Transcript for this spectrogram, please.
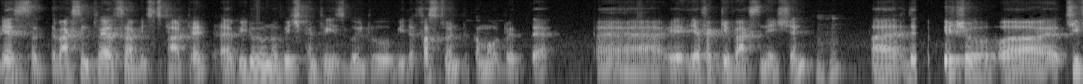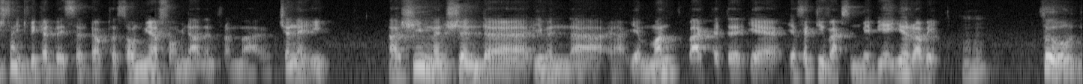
yes, the vaccine trials have been started. Uh, we don't know which country is going to be the first one to come out with the uh, effective vaccination. Mm-hmm. Uh, the WHO uh, chief scientific advisor, Dr. Soumya Swaminathan from uh, Chennai, uh, she mentioned even a month back that the effective vaccine may be a year away. Mm-hmm. So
